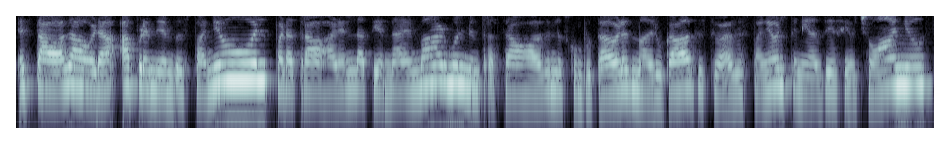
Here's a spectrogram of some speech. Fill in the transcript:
estabas ahora aprendiendo español para trabajar en la tienda del mármol, mientras trabajabas en los computadores, madrugadas, estudiabas español, tenías 18 años.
